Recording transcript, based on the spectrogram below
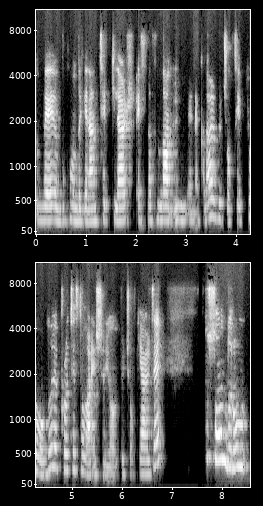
ve bu konuda gelen tepkiler esnafından ürünlerine kadar birçok tepki oldu ve protestolar yaşanıyor birçok yerde. Bu son durum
